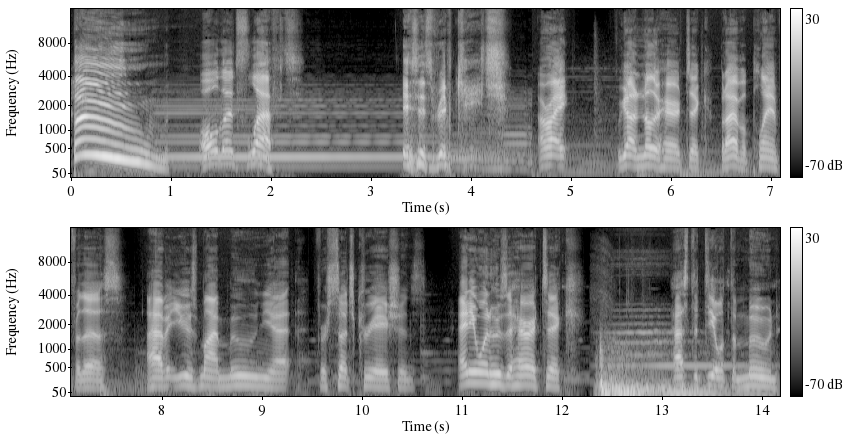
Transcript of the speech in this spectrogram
Boom! All that's left is his ribcage. All right, we got another heretic, but I have a plan for this. I haven't used my moon yet for such creations. Anyone who's a heretic has to deal with the moon.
